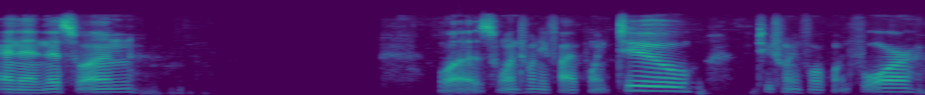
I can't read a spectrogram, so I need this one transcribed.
And then this one was one twenty-five point two, two twenty-four point four.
